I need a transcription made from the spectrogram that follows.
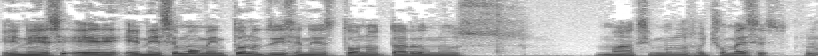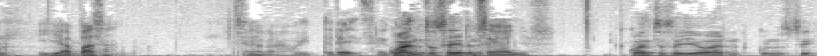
En ese, eh, en ese momento nos dicen esto no tarda unos máximo unos ocho meses y ya pasa. ¿Cuántos eran? años. ¿Cuántos se llevaron con usted?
